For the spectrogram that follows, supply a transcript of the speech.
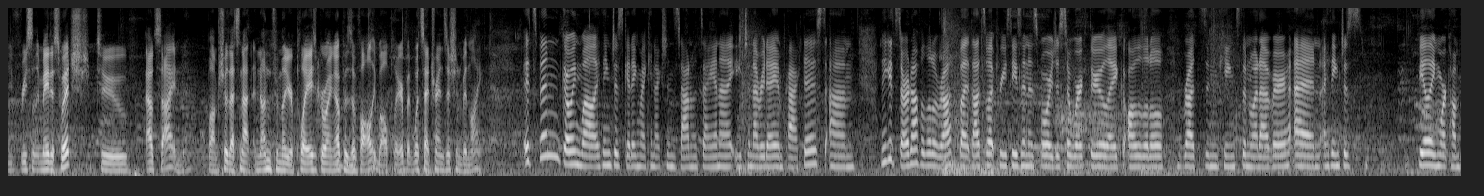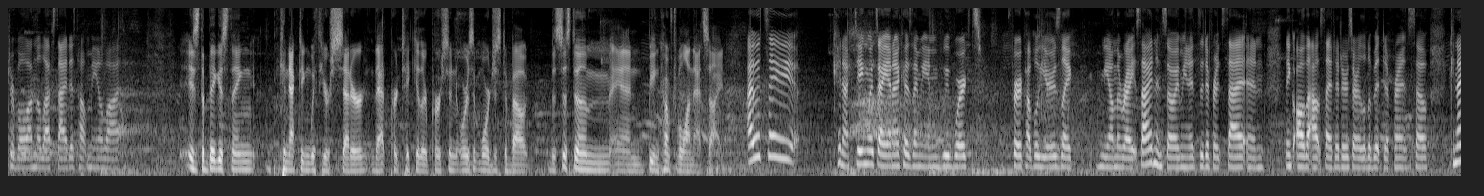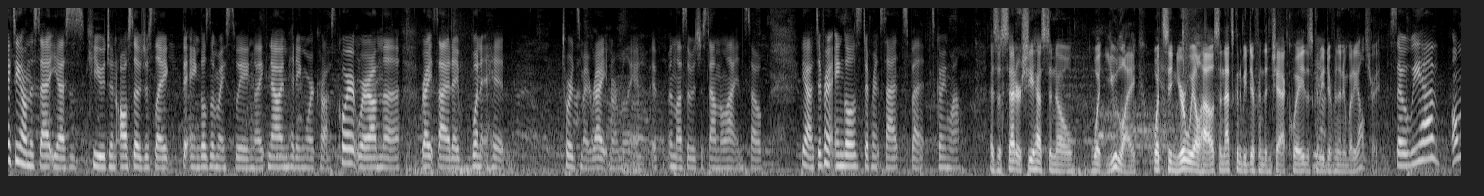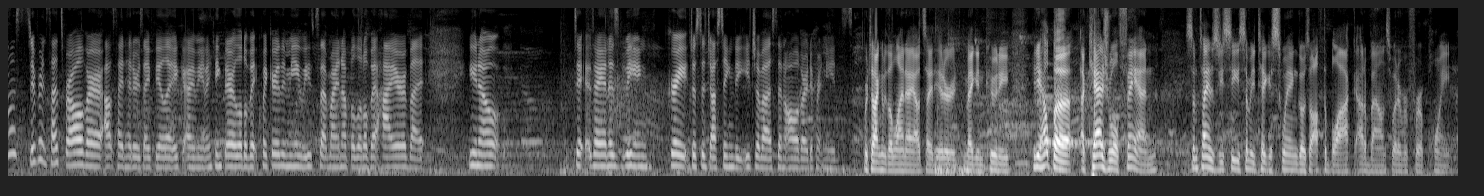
you've recently made a switch to outside. Well, I'm sure that's not an unfamiliar place growing up as a volleyball player, but what's that transition been like? It's been going well. I think just getting my connections down with Diana each and every day in practice. Um, I think it started off a little rough, but that's what preseason is for, just to work through like all the little ruts and kinks and whatever. And I think just feeling more comfortable on the left side has helped me a lot. Is the biggest thing connecting with your setter, that particular person, or is it more just about the system and being comfortable on that side? I would say connecting with Diana because I mean we've worked for a couple years, like me on the right side. And so, I mean, it's a different set, and I think all the outside hitters are a little bit different. So, connecting on the set, yes, is huge. And also, just like the angles of my swing, like now I'm hitting more cross court, where on the right side, I wouldn't hit towards my right normally, if, unless it was just down the line. So, yeah, different angles, different sets, but it's going well as a setter, she has to know what you like, what's in your wheelhouse, and that's going to be different than Jack Quaid. That's going to yeah. be different than anybody else, right? So we have almost different sets for all of our outside hitters. I feel like. I mean, I think they're a little bit quicker than me. We set mine up a little bit higher, but you know, D- Diana's being great, just adjusting to each of us and all of our different needs. We're talking with the Illini outside hitter Megan Cooney. Can you help a, a casual fan? Sometimes you see somebody take a swing, goes off the block, out of bounds, whatever, for a point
